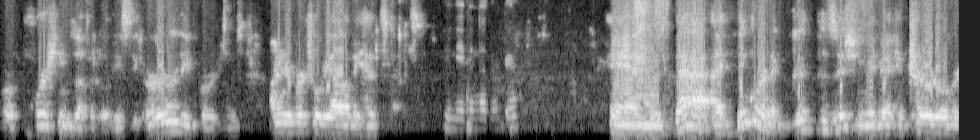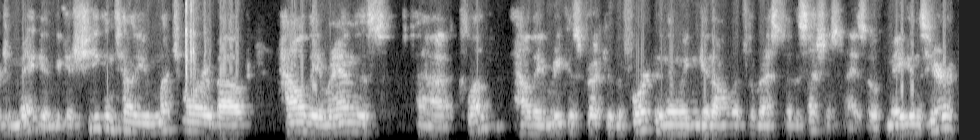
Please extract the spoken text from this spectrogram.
or portions of it, at least the early versions, on your virtual reality headsets. You need another beer? And with that, I think we're in a good position. Maybe I could turn it over to Meagan because she can tell you much more about how they ran this uh, club, how they reconstructed the fort, and then we can get on with the rest of the sessions tonight. So if Meagan's here,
